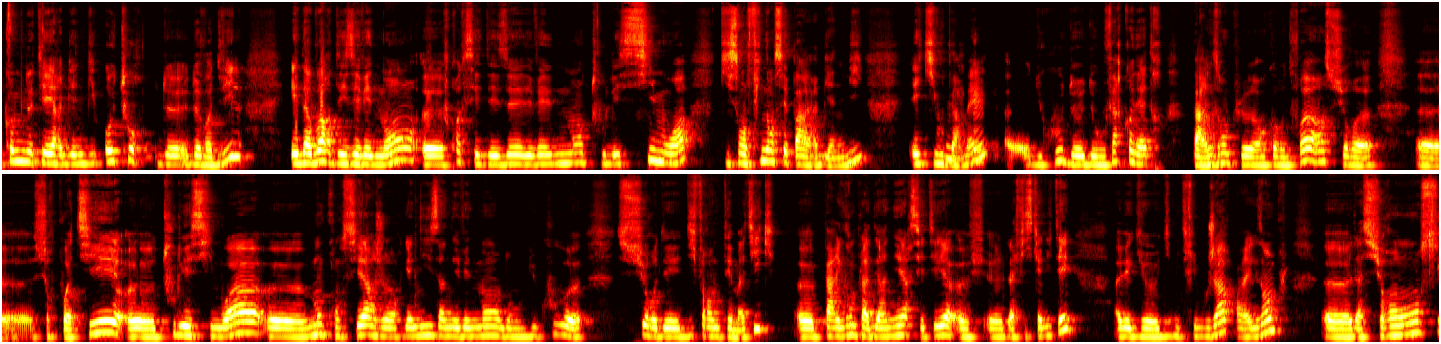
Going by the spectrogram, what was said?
communauté Airbnb autour de, votre ville et d'avoir des événements, euh, je crois que c'est des événements tous les six mois qui sont financés par Airbnb et qui vous mhm. permettent euh, du coup de, vous faire connaître. Par exemple, encore une fois, hein, sur, euh, sur Poitiers, tous les six mois, mon concierge organise un événement donc du coup sur des différentes thématiques. par exemple, la dernière, c'était la fiscalité avec euh, Dimitri Boujard, par exemple, euh, l'assurance.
